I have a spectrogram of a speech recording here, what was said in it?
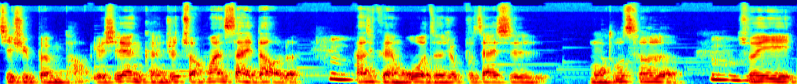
继续奔跑，有些人可能就转换赛道了，嗯他是可能握着就不再是摩托车了，嗯，所以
